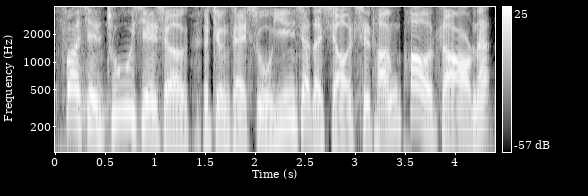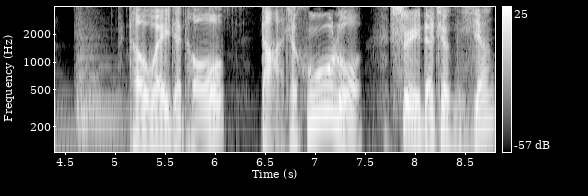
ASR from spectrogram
发现猪先生正在树荫下的小池塘泡澡呢。他歪着头。打着呼噜，睡得正香。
